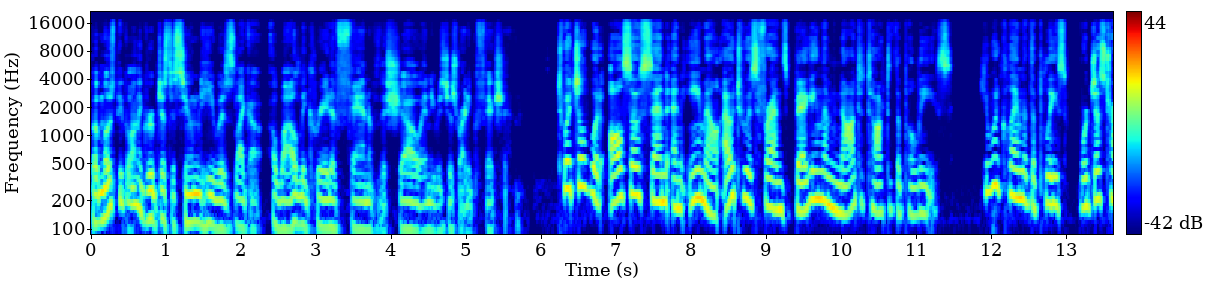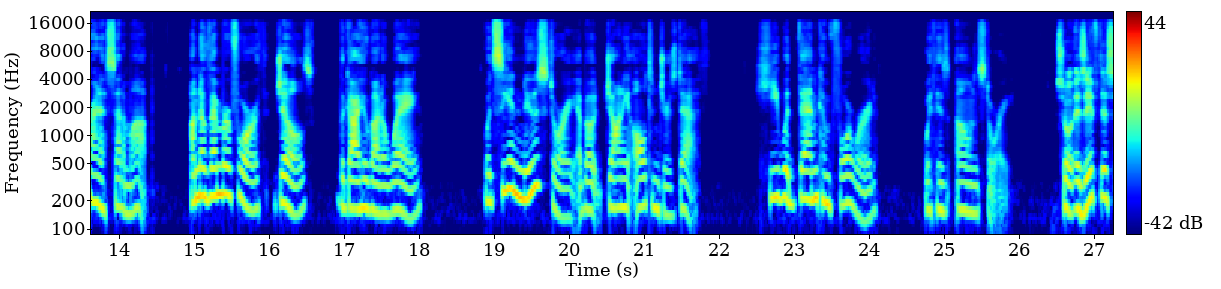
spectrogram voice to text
But most people on the group just assumed he was like a, a wildly creative fan of the show and he was just writing fiction. Twitchell would also send an email out to his friends begging them not to talk to the police. He would claim that the police were just trying to set him up. On November 4th, Gilles, the guy who got away, would see a news story about Johnny Altinger's death. He would then come forward with his own story. So, as if this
